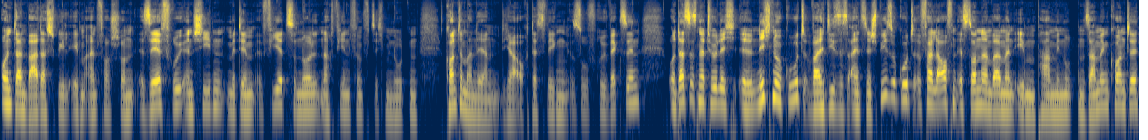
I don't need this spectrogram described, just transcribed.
Und dann war das Spiel eben einfach schon sehr früh entschieden. Mit dem 4 zu 0 nach 54 Minuten konnte man dann ja auch deswegen so früh wechseln. Und das ist natürlich äh, nicht nur gut, weil dieses einzelne Spiel so gut verlaufen ist, sondern weil man eben ein paar Minuten sammeln konnte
